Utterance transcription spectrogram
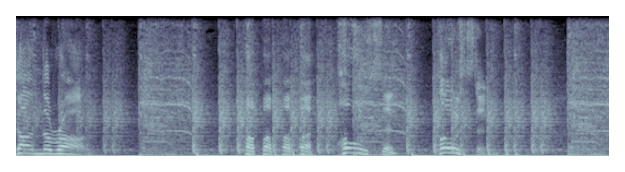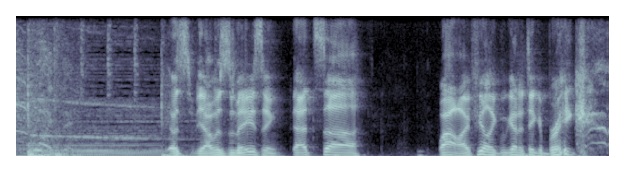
done the wrong. Posen. Posen. That was, that was amazing. That's uh wow, I feel like we gotta take a break.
